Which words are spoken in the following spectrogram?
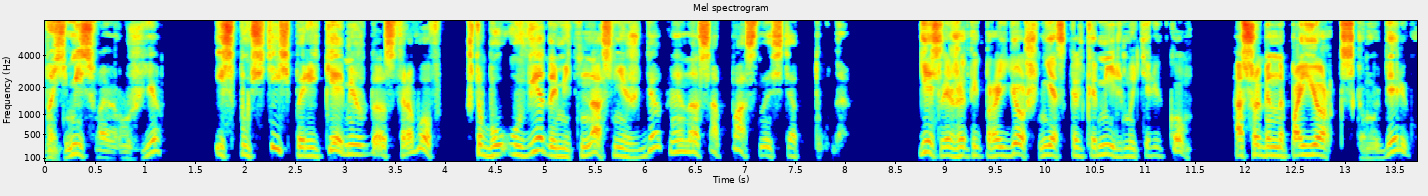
Возьми свое ружье и спустись по реке между островов, чтобы уведомить нас, не ждет ли нас опасность оттуда. Если же ты пройдешь несколько миль материком, особенно по Йоркскому берегу,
